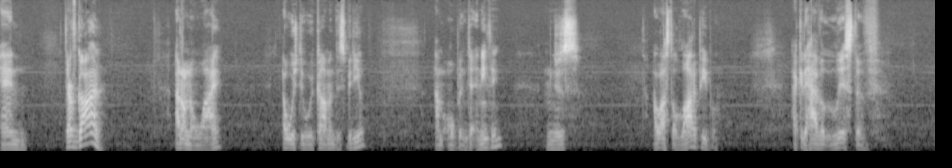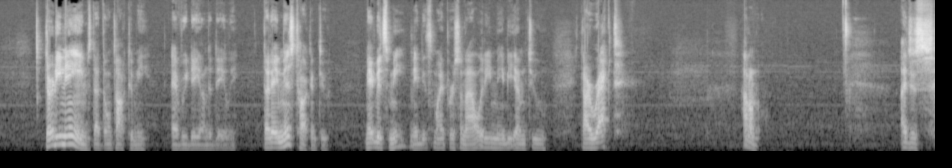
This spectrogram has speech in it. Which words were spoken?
And they're gone. I don't know why. I wish they would comment this video. I'm open to anything. I'm just... I lost a lot of people. I could have a list of 30 names that don't talk to me every day on the daily. That I miss talking to. Maybe it's me. Maybe it's my personality. Maybe I'm too direct. I don't know. I just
